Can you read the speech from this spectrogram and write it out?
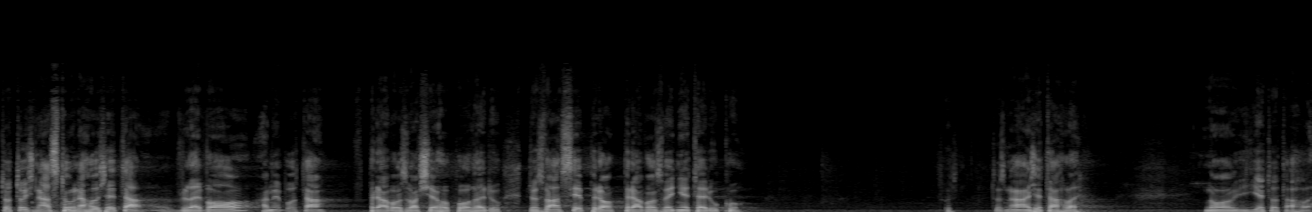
totožná s tou nahoře ta vlevo, anebo ta vpravo z vašeho pohledu. Kdo z vás je pro pravo, zvedněte ruku. To znamená, že tahle. No, je to tahle.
